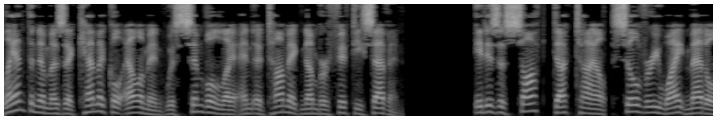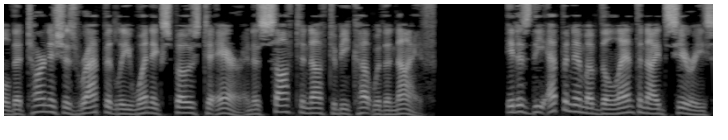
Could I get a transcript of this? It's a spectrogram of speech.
Lanthanum is a chemical element with symbol La and atomic number 57. It is a soft, ductile, silvery white metal that tarnishes rapidly when exposed to air and is soft enough to be cut with a knife. It is the eponym of the lanthanide series,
